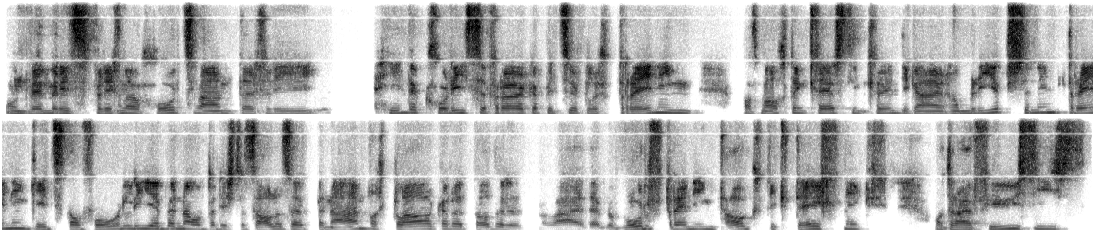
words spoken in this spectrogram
Und wenn wir jetzt vielleicht noch kurz wollen, ein bisschen hinter Kulissen fragen bezüglich Training, was macht denn Kerstin Kündig eigentlich am liebsten im Training? Gibt es da Vorlieben oder ist das alles etwa ähnlich gelagert? Oder Wurftraining, Taktik, Technik oder auch Physis?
